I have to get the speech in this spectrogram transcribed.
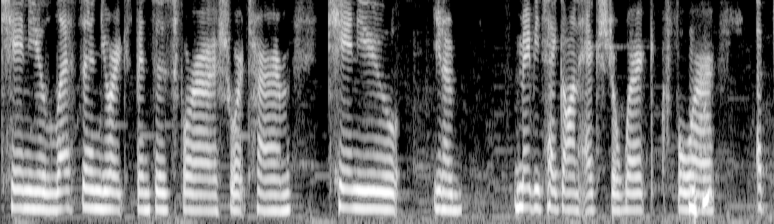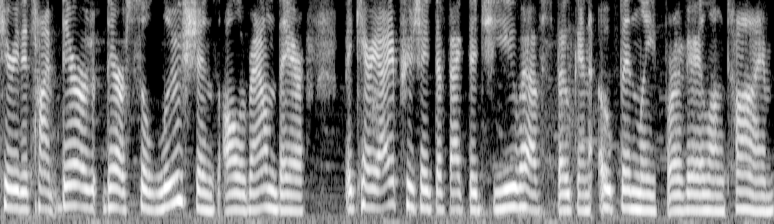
Can you lessen your expenses for a short term? Can you, you know, maybe take on extra work for mm-hmm. a period of time? There are there are solutions all around there. But Kerry, I appreciate the fact that you have spoken openly for a very long time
